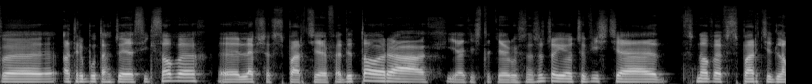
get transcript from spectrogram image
w atrybutach JSX-owych, e, lepsze wsparcie w edytorach, jakieś takie różne rzeczy i oczywiście nowe wsparcie dla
